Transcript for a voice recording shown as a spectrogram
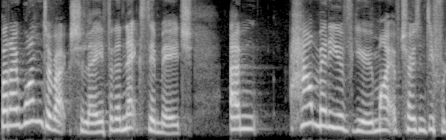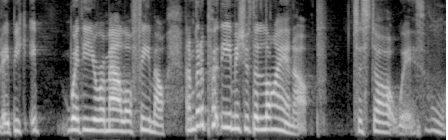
but I wonder actually, for the next image, um, how many of you might have chosen differently, whether you're a male or female. And I'm going to put the image of the lion up to start with. Ooh.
